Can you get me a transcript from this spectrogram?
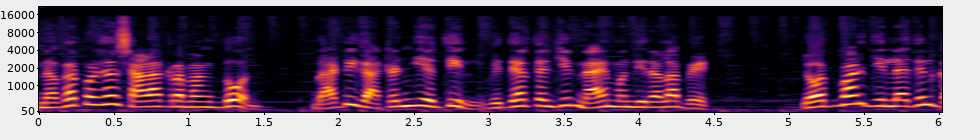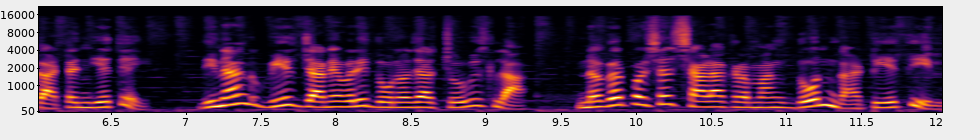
नगरपरिषद शाळा क्रमांक दोन घाटी घाटंजी येथील विद्यार्थ्यांची न्याय मंदिराला भेट. यवतमाळ जिल्ह्यातील घाटंजी येथे दिनांक वीस जानेवारी दोन हजार चोवीसला नगरपरिषद शाळा क्रमांक दोन घाटी येथील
